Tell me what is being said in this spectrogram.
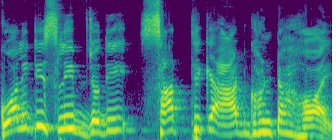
কোয়ালিটি স্লিপ যদি সাত থেকে আট ঘণ্টা হয়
